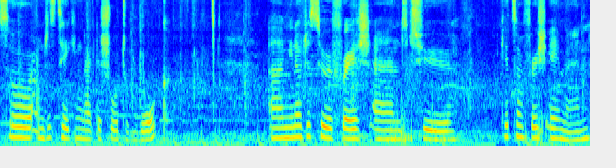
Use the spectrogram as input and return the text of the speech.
So I'm just taking like a short walk, um, you know, just to refresh and to get some fresh air, man.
